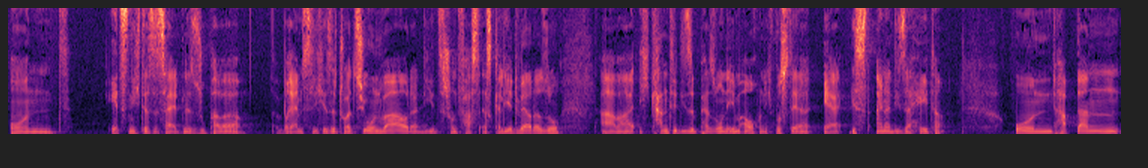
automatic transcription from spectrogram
Und jetzt nicht, dass es halt eine super bremsliche Situation war oder die jetzt schon fast eskaliert wäre oder so. Aber ich kannte diese Person eben auch und ich wusste, er, ist einer dieser Hater. Und habe dann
